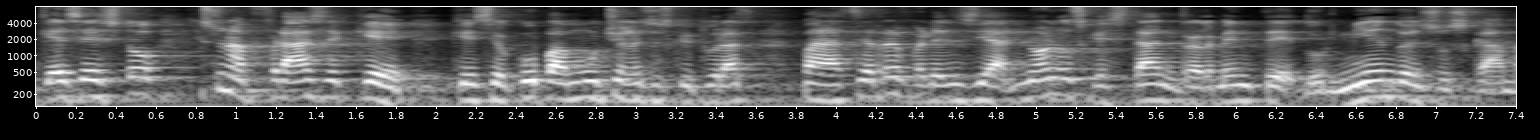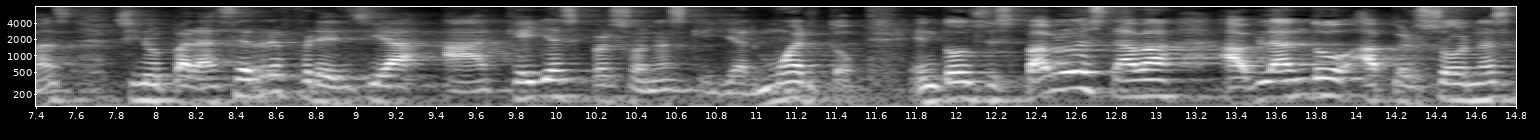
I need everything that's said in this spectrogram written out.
¿Qué es esto? Es una frase que, se ocupa mucho en las escrituras para hacer referencia no a los que están realmente durmiendo en sus camas, sino para hacer referencia a aquellas personas que ya han muerto. Entonces, Pablo estaba hablando a personas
